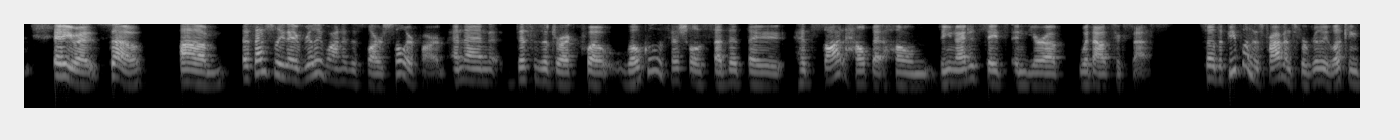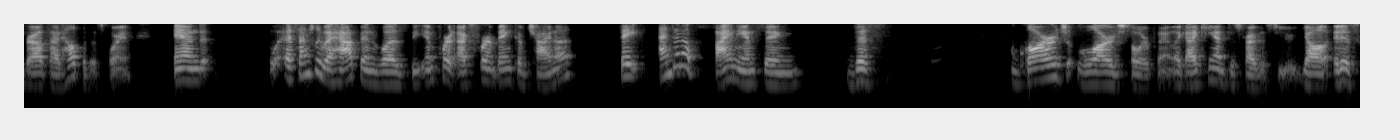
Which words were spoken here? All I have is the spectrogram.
anyway, so um, essentially, they really wanted this large solar farm. And then this is a direct quote local officials said that they had sought help at home, the United States and Europe, without success. So the people in this province were really looking for outside help at this point. And essentially, what happened was the Import Export Bank of China, they ended up financing this large, large solar plant. Like, I can't describe this to you, y'all. It is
